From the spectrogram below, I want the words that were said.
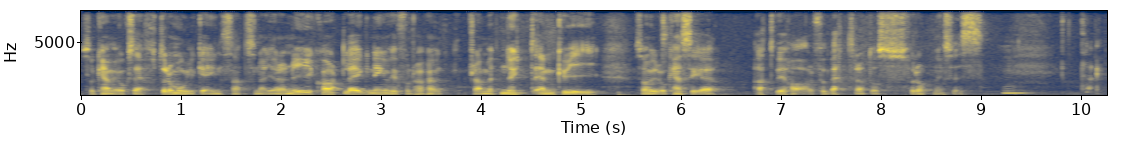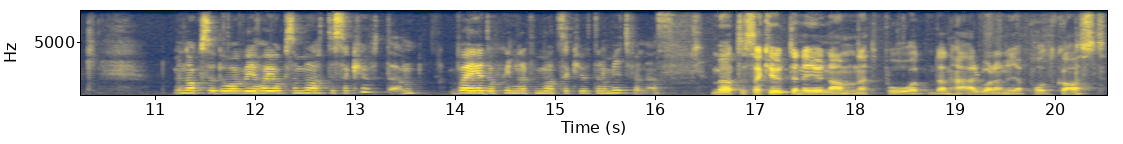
Så kan vi också efter de olika insatserna göra en ny kartläggning, vi får ta fram ett nytt MQI som vi då kan se att vi har förbättrat oss förhoppningsvis. Mm. Tack. Men också då, vi har ju också mötesakuten. vad är då skillnaden på Mötesakuten och mindfulness? Mötesakuten är ju namnet på den här, vår nya podcast.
